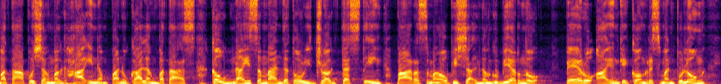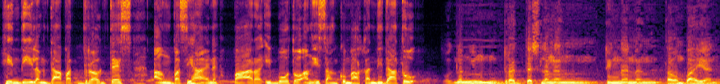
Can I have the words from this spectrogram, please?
matapos siyang maghain ng panukalang batas kaugnay sa mandatory drug testing para sa mga opisyal ng gobyerno. Pero ayon kay Congressman Pulong, hindi lang dapat drug test ang basihan para iboto ang isang kumakandidato. Huwag lang yung drug test lang ang tingnan ng taong bayan.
